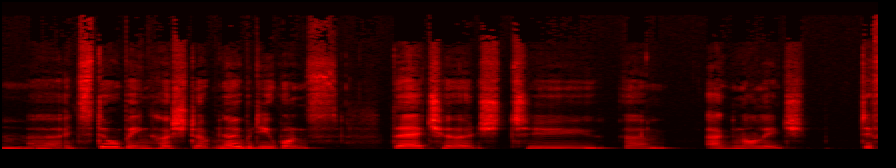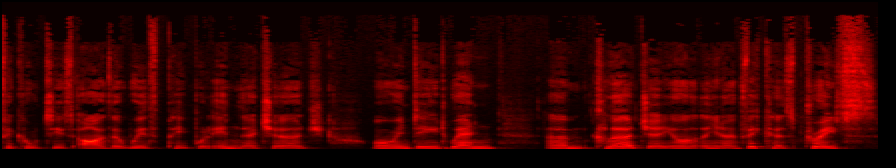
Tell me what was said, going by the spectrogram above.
Uh, it's still being hushed up. Nobody wants their church to um, acknowledge difficulties either with people in their church or indeed when um, clergy or you know vicars, priests,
